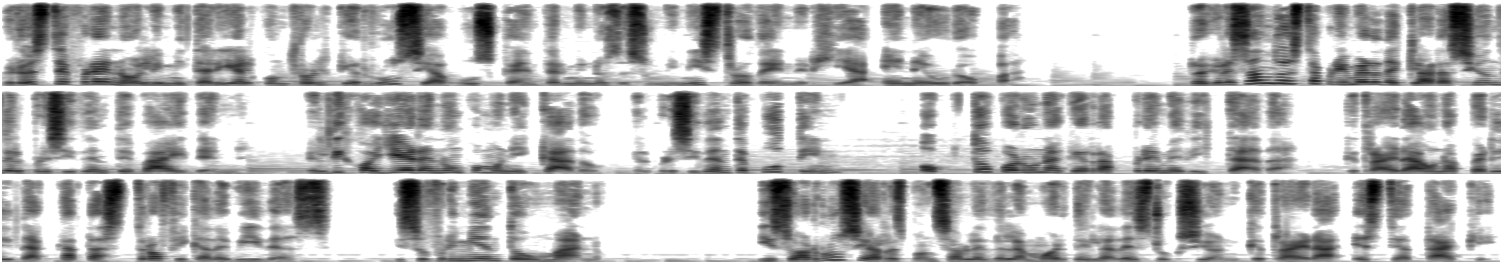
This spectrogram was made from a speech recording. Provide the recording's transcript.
pero este freno limitaría el control que Rusia busca en términos de suministro de energía en Europa. Regresando a esta primera declaración del presidente Biden, él dijo ayer en un comunicado que el presidente Putin optó por una guerra premeditada que traerá una pérdida catastrófica de vidas y sufrimiento humano. Hizo a Rusia responsable de la muerte y la destrucción que traerá este ataque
